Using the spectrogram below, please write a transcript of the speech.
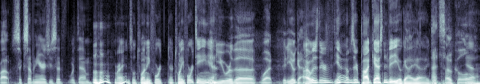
about six seven years. You said with them, Mm-hmm, right until 24, uh, 2014. Yeah, and you were the what video guy? I was their yeah, I was their podcast and video guy. Yeah, did, That's so cool. Yeah,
